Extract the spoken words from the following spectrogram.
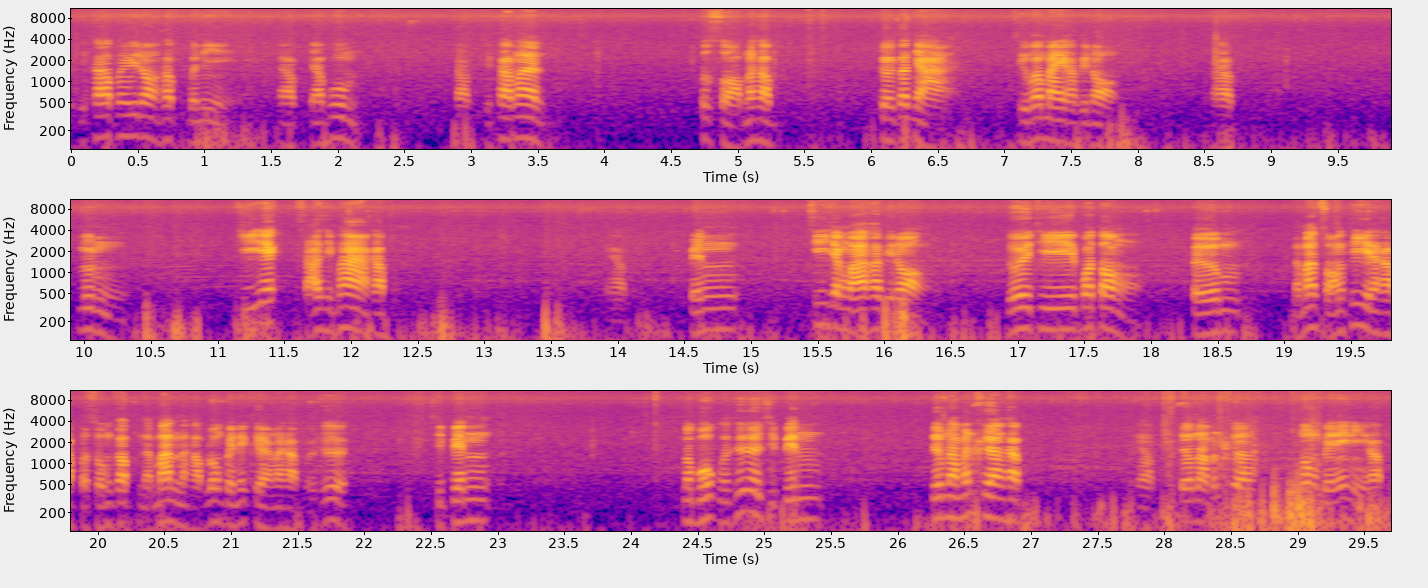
สวัสดีครับพี่น้องครับวันนี้นะครับจ่าพุ่มครับสิพามาทดสอบนะครับ เครื่องตัดหญ้าซื้อมาใหม่ครับพี่น้องนะครับ รุ่น GX 35ครับนะครับ เป็นที่จังหวะครับพี่น้อง โดยที่บ่ต้องเติมน้ำมันสองที่นะครับ ผสมกับน้ำมันนะครับ ลงไปในเครื่องนะครับก็คือสิเป็นระบบก็คือสิเป็นเติมน้ำมันเครื่องครับนะครับเติมน้ำมันเครื่องลงไปในนี่ครับ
